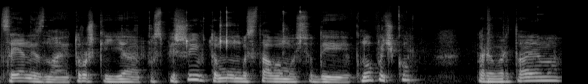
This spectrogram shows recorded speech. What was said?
це я не знаю. Трошки я поспішив, тому ми ставимо сюди кнопочку, перевертаємо.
